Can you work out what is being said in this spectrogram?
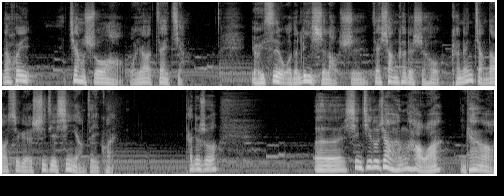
那会这样说啊？我要再讲。有一次，我的历史老师在上课的时候，可能讲到这个世界信仰这一块，他就说：“呃，信基督教很好啊，你看啊，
